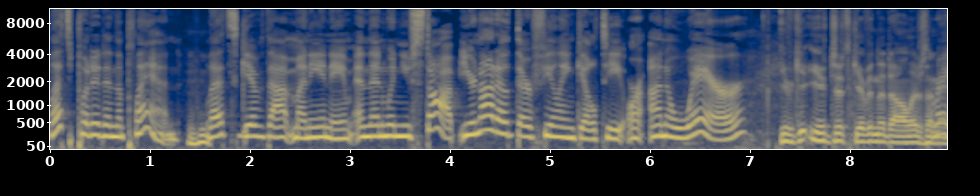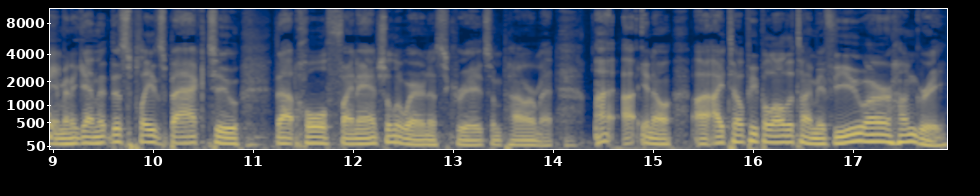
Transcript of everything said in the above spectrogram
Let's put it in the plan. Let's give that money a name. And then when you stop, you're not out there feeling guilty or unaware. You've, you've just given the dollars a Right. name. And again, this plays back to that whole financial awareness creates empowerment. I, I you know, I, I tell people all the time, if you are hungry,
